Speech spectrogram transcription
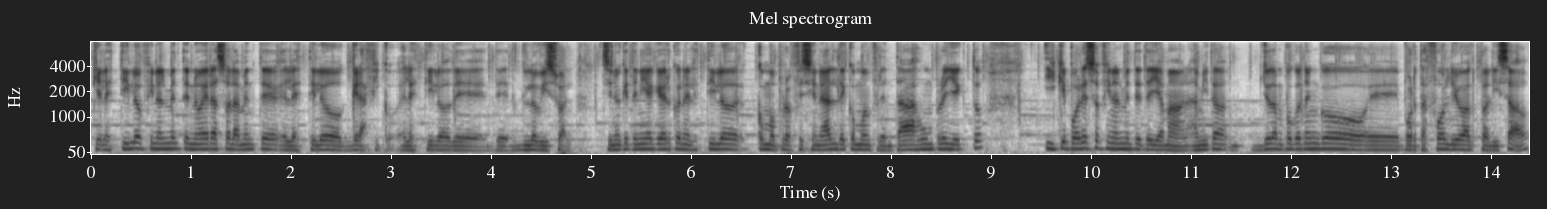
que el estilo finalmente no era solamente el estilo gráfico, el estilo de, lo visual, sino que tenía que ver con el estilo como profesional de cómo enfrentabas un proyecto y que por eso finalmente te llamaban. A mí yo tampoco tengo eh, portafolio actualizado.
